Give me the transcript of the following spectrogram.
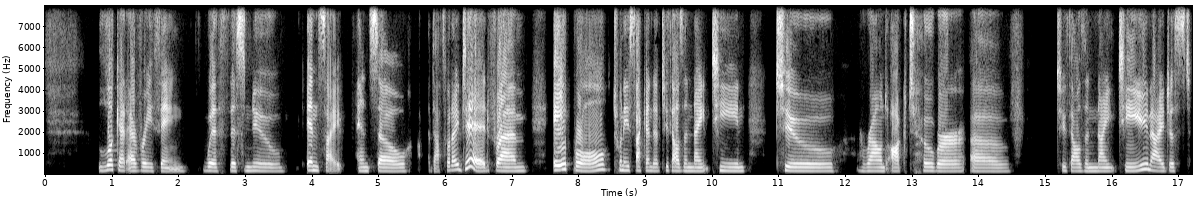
look at everything with this new insight. And so that's what I did from April 22nd of 2019 to around October of 2019. I just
